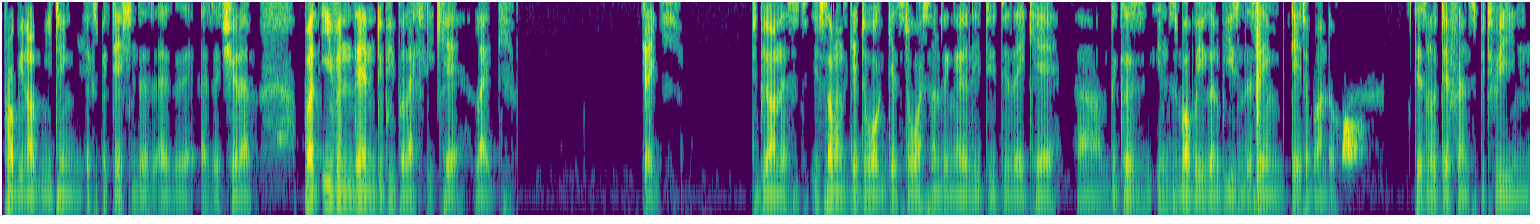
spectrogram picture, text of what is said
probably not meeting expectations as, as as it should have. But even then, do people actually care? Like, like to be honest, if someone to gets to watch something early, do do they care? Um, because in Zimbabwe, you're going to be using the same data bundle. There's no difference between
